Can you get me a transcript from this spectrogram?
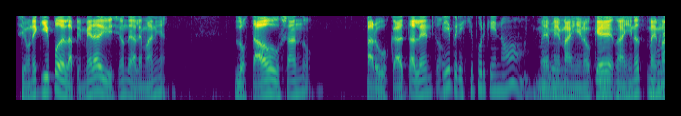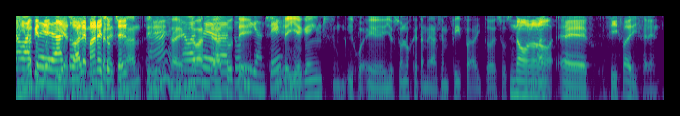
si un equipo de la primera división de Alemania lo estaba usando para buscar talento. Oye, pero es que ¿por qué no? Me, Sí. me imagino que imagino, me Una imagino base que de te- y esos alemanes son impresionante. Ah, o sea, es una una base de datos datos de, gigantesca. de EA Games y eh, ellos son los que también hacen FIFA y todo eso. No, no, no. eh, FIFA es diferente.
